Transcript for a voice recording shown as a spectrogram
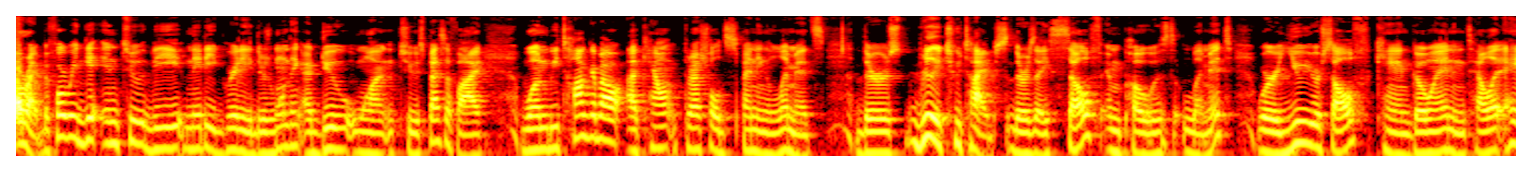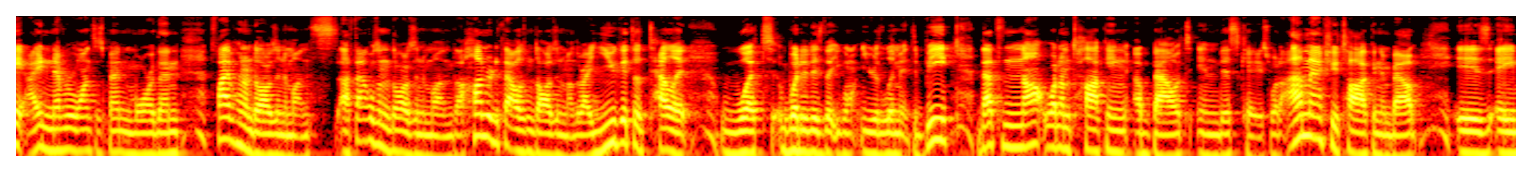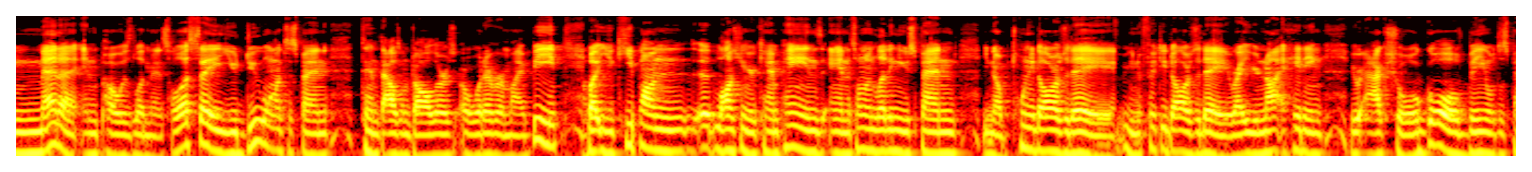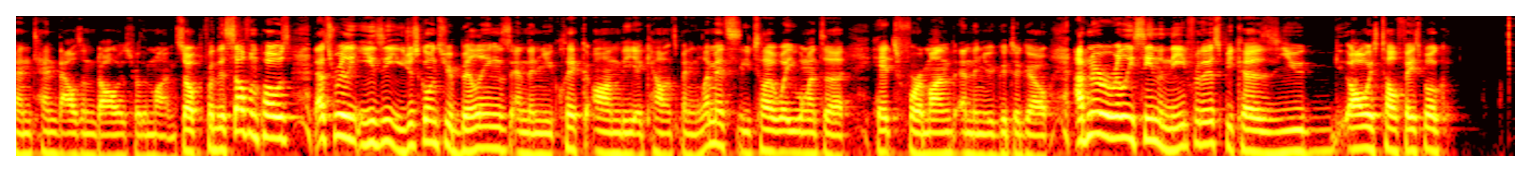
All right, before we get into the nitty gritty, there's one thing I do want to specify. When we talk about account threshold spending limits, there's really two types. There's a self-imposed limit where you yourself can go in and tell it, hey, I never want to spend more than $500 in a month, $1,000 in a month, $100,000 in a month, right? You get to tell it what, what it is that you want your limit to be. That's not what I'm talking about in this case. What I'm actually talking about is a meta imposed limit. So let's say you do want to spend $10,000 or whatever it might be, but you keep on uh, launching your campaigns and it's only letting you spend, you know, $20 a day, you know, $50 a day, right? You're not hitting your actual goal of being able to spend $10,000 for the month. So for the self-imposed, that's really easy. You just go into your billings and then you click on the account spending limits. You tell it what you want to hit for a month and then you're good to go. I've never really seen the need for this because you always tell Facebook,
